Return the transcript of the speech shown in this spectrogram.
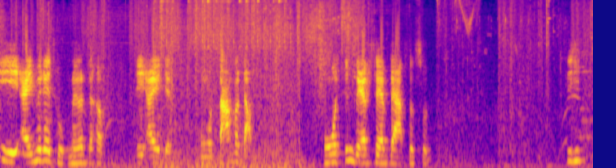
ี่ AI ไม่ได้ถูกเนิร์ดนะครับ AI จะโหดตามระดับโหดจนแบบแสบดากสุดๆท,ท,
